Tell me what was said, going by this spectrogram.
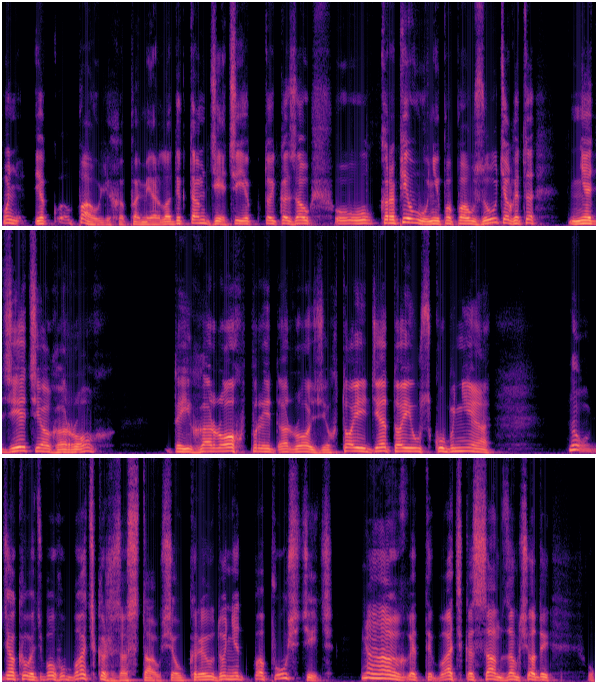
он як пауліха померла дык там дети як той казаў у крапіву не папаўзуць а гэта не дети а горох да і горох пры дарозе хто ідзе то і ў скубне Ну, дзякаваць Богу, бацька ж застаўся ў крыўду не папусціць. Ах, гэты бацька сам заўсёды у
